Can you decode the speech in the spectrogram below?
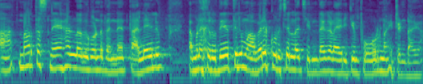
ആത്മാർത്ഥ സ്നേഹമുള്ളത് കൊണ്ട് തന്നെ തലയിലും നമ്മുടെ ഹൃദയത്തിലും അവരെക്കുറിച്ചുള്ള ചിന്തകളായിരിക്കും പൂർണമായിട്ടുണ്ടാകുക.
